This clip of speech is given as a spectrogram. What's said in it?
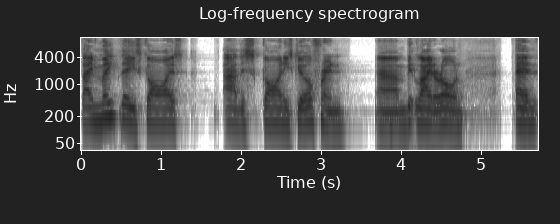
they meet these guys, uh, this guy and his girlfriend, um, a bit later on, and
